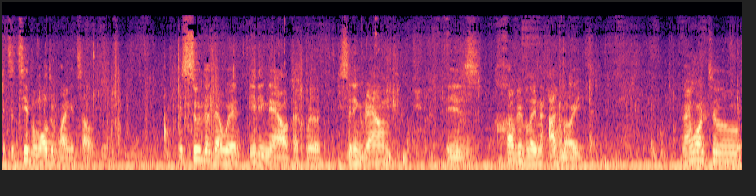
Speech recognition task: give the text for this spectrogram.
it's a tzibur multiplying itself. The Suda that we're eating now, that we're sitting around, is Chaviv Lein Admoid. And I want to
